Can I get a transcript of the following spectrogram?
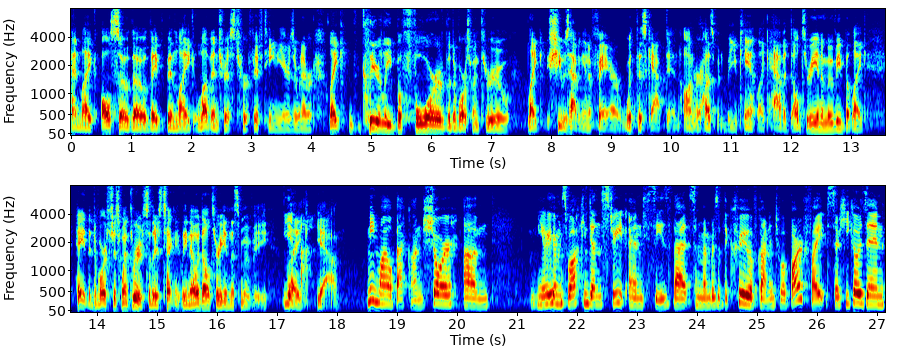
And like also though they've been like love interest for 15 years or whatever. Like clearly before the divorce went through like she was having an affair with this captain on her husband. But you can't like have adultery in a movie but like hey the divorce just went through. So there's technically no adultery in this movie. Yeah. like yeah Meanwhile, back on shore, um, Merriam's walking down the street and sees that some members of the crew have gotten into a bar fight, so he goes in,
